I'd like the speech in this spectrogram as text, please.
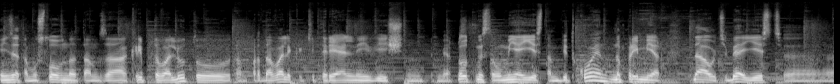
я не знаю, там, условно, там, за криптовалюту там продавали какие-то реальные вещи, например. Ну, вот мысль, у меня есть там биткоин, например, да, у тебя есть э,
